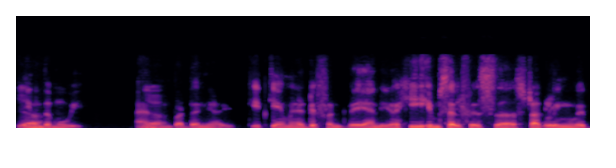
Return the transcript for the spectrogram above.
Yeah. in the movie and Yeah. but then you know it came in a different way and you know he himself is uh, struggling with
